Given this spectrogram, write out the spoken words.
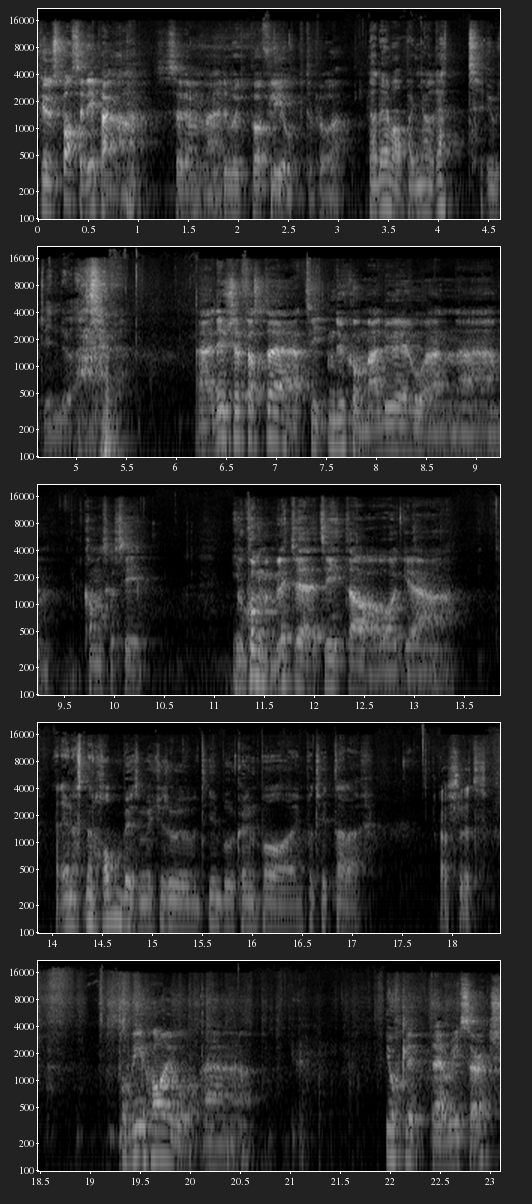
Kunne spart seg de pengene som de, eh, de brukte på å fly opp til Florø. Ja, det var penger rett ut vinduet. Eh, Det er jo ikke den første tweeten du kom med. Du er jo en eh, Hva man skal si Du kommer med litt tweeter og Ja, det er jo nesten en hobby som ikke så tid bruker inn på, inn på Twitter der. Absolutt. Og vi har jo eh, gjort litt research.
